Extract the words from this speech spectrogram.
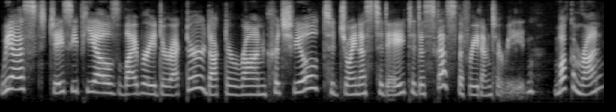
We asked JCPL's library director, Dr. Ron Critchfield, to join us today to discuss the freedom to read. Welcome, Ron.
